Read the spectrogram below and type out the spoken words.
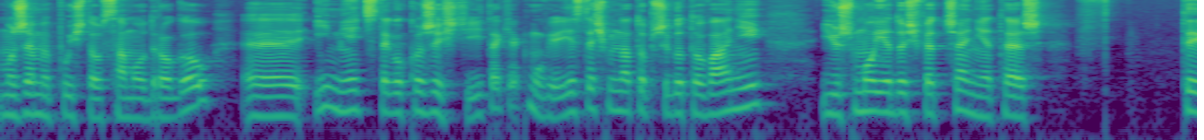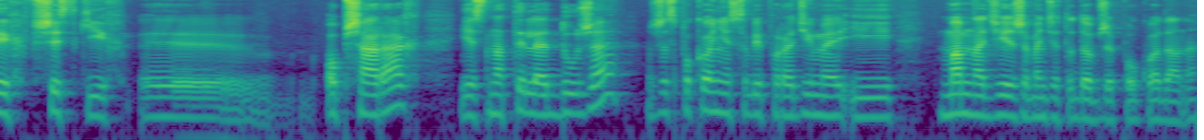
możemy pójść tą samą drogą i mieć z tego korzyści. I tak jak mówię, jesteśmy na to przygotowani już moje doświadczenie też w tych wszystkich yy, obszarach jest na tyle duże, że spokojnie sobie poradzimy i mam nadzieję, że będzie to dobrze poukładane.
